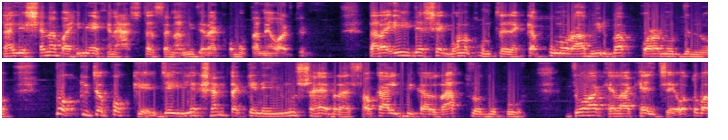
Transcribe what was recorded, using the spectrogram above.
তাহলে সেনাবাহিনী এখানে আসতেছে না নিজেরা ক্ষমতা নেওয়ার জন্য তারা এই দেশে গণতন্ত্রের একটা পুনরাবির্ভাব করানোর জন্য প্রকৃত পক্ষে যে ইলেকশনটা কেনে ইউনুস সাহেবরা সকাল বিকাল রাত্র দুপুর জোয়া খেলা খেলছে, অথবা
